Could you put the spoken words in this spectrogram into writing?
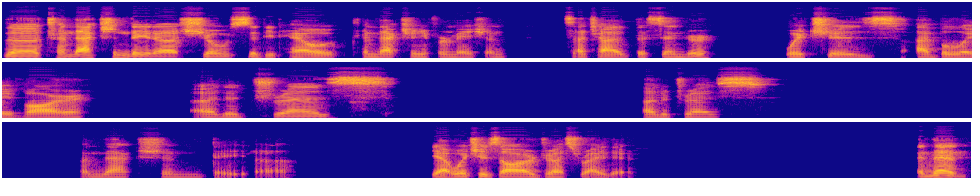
The transaction data shows the detailed transaction information, such as the sender, which is, I believe, our uh, address, uh, address transaction data. Yeah, which is our address right there. And then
